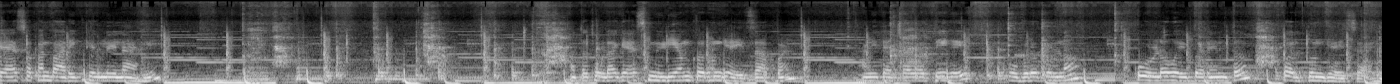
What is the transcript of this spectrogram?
गॅस आपण बारीक ठेवलेला आहे. आता थोडा गॅस मिडियम करून घ्यायचा आपण. आणि त्याच्यावरती हे खोबरं पूर्ण कोरडं होईपर्यंत परतून घ्यायचं आहे.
